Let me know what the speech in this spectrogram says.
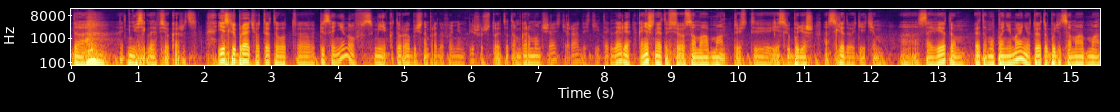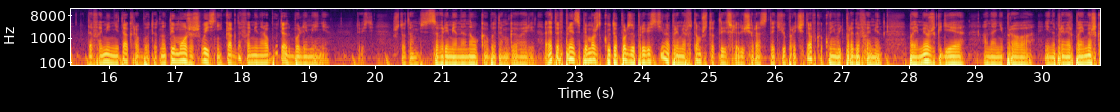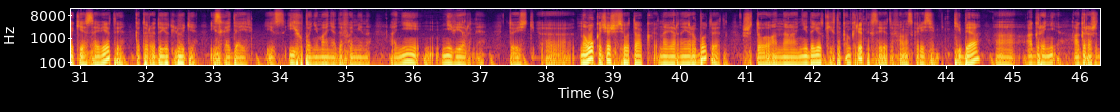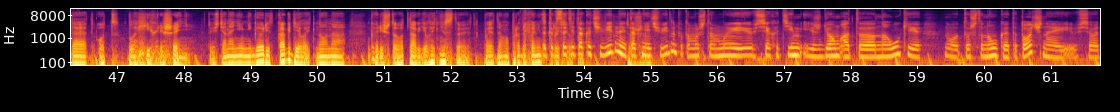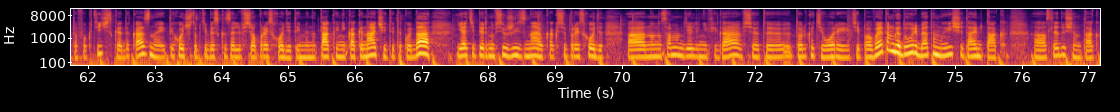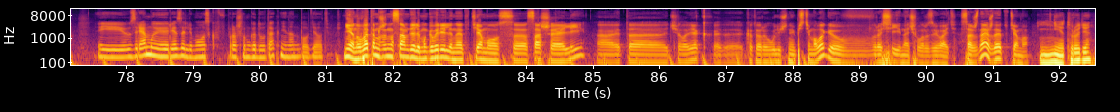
да, мне всегда все кажется. Если брать вот это вот э, писанину в СМИ, которые обычно про дофамин пишут, что это там гормон счастья, радости и так далее, конечно, это все самообман. То есть ты, если будешь следовать этим э, советам, этому пониманию, то это будет самообман. Дофамин не так работает, но ты можешь выяснить, как дофамин работает более-менее. То есть что там современная наука об этом говорит. А это, в принципе, может какую-то пользу привести, например, в том, что ты в следующий раз статью прочитав какую-нибудь про дофамин, поймешь, где она не права. И, например, поймешь, какие советы, которые дают люди, исходя из их понимания дофамина, они неверные. То есть э, наука чаще всего так, наверное, и работает, что она не дает каких-то конкретных советов, она скорее тебя э, ограни- ограждает от плохих решений. То есть она не, не говорит, как делать, но она говорит, что вот так делать не стоит. Поэтому про дофамин, Это, кстати, всего, так, так очевидно и тоже. так не очевидно, потому что мы все хотим и ждем от э, науки ну, то, что наука это точно, и все это фактическое, доказано, и ты хочешь, чтобы тебе сказали, все происходит именно так и никак иначе, и ты такой, да, я теперь на всю жизнь знаю, как все происходит, а, но на самом деле нифига, все это только теории. Типа, в этом году, ребята, мы считаем так, а в следующем так. И зря мы резали мозг в прошлом году, так не надо было делать. Не, ну в этом же на самом деле мы говорили на эту тему с Сашей Али. А, это человек, э, который уличную эпистемологию в России начал развивать. Саш, знаешь, да, эту тему? Нет, вроде.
